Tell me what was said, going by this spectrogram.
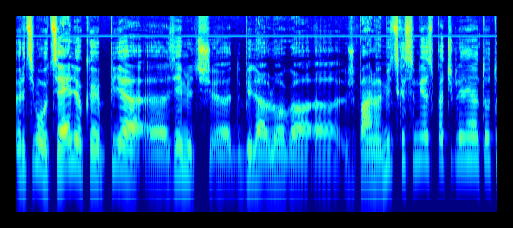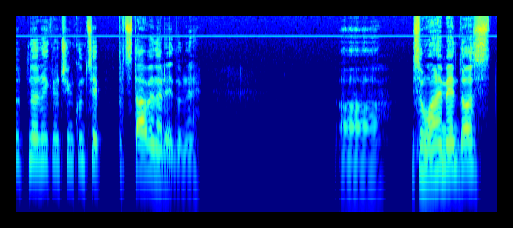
recimo v celju, ki je Pija uh, Zemljič uh, dobila vlogo uh, župana Mitska, sem jaz pač glede na to tudi na nek način koncept predstave naredil. Uh, mislim, ona je meni dosti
